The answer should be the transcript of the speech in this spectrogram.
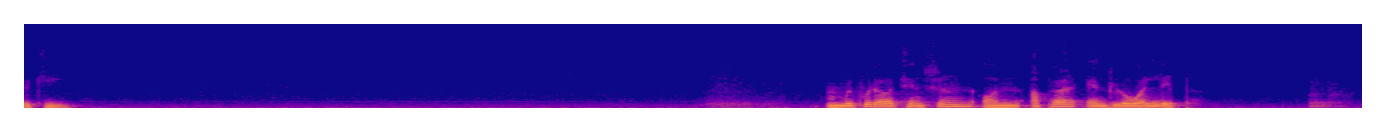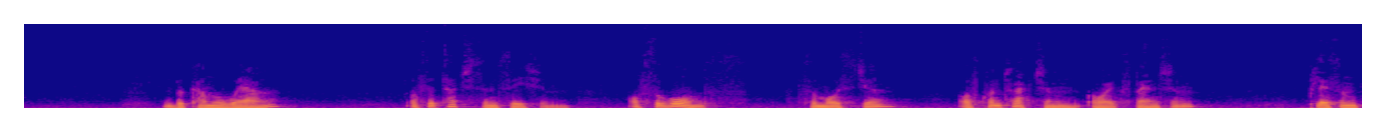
the key. And we put our attention on upper and lower lip. And become aware of the touch sensation, of the warmth, of the moisture, of contraction or expansion, pleasant,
